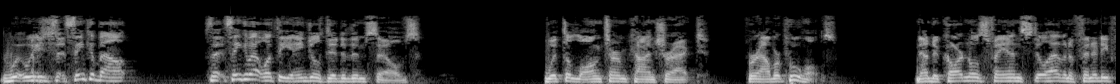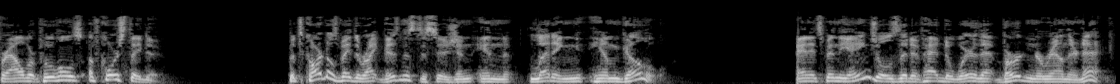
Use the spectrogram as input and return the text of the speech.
We, we I mean, think about think about what the Angels did to themselves with the long term contract for Albert Pujols. Now, do Cardinals fans still have an affinity for Albert Pujols? Of course they do. But the Cardinals made the right business decision in letting him go. And it's been the Angels that have had to wear that burden around their neck.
